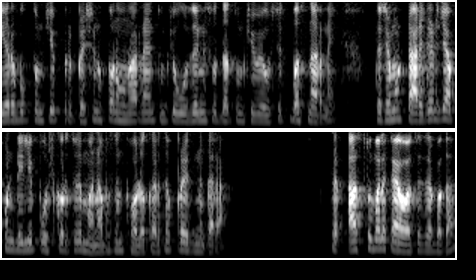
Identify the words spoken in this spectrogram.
इयरबुक तुमची प्रिपरेशन पण होणार नाही तुमची उजळणी सुद्धा तुमची व्यवस्थित बसणार नाही. त्याच्यामुळे टार्गेट जे आपण डेली पोस्ट करतो ते मनापासून फॉलो करायचा प्रयत्न करा. तर आज तुम्हाला काय वाचायचं आहे बघा?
